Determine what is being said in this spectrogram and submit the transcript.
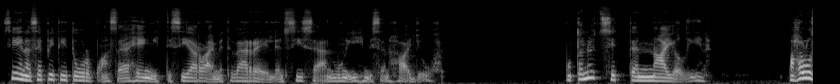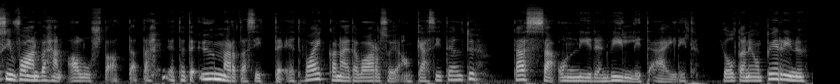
Siinä se piti turpansa ja hengitti sieraimet väreillen sisään mun ihmisen hajua. Mutta nyt sitten Nilein. Mä halusin vaan vähän alustaa tätä, että te ymmärtäisitte, että vaikka näitä varsoja on käsitelty, tässä on niiden villit äidit, jolta ne on perinyt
